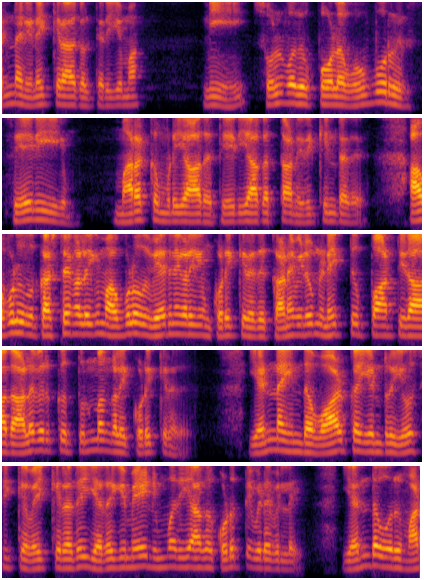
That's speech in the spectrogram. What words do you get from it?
என்ன நினைக்கிறார்கள் தெரியுமா? நீ சொல்வது போல ஒவ்வொரு செய்தியையும் மறக்க முடியாத தேதியாகத்தான் இருக்கின்றது. அவ்வளவு கஷ்டங்களையும் அவ்வளவு வேதனைகளையும் கொடுக்கிறது கனவிலும் நினைத்து பார்த்திடாத அளவிற்கு துன்பங்களை கொடுக்கிறது. என்ன இந்த வாழ்க்கை என்று யோசிக்க வைக்கிறது எதையுமே நிம்மதியாக கொடுத்து விடவில்லை. எந்த ஒரு மன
